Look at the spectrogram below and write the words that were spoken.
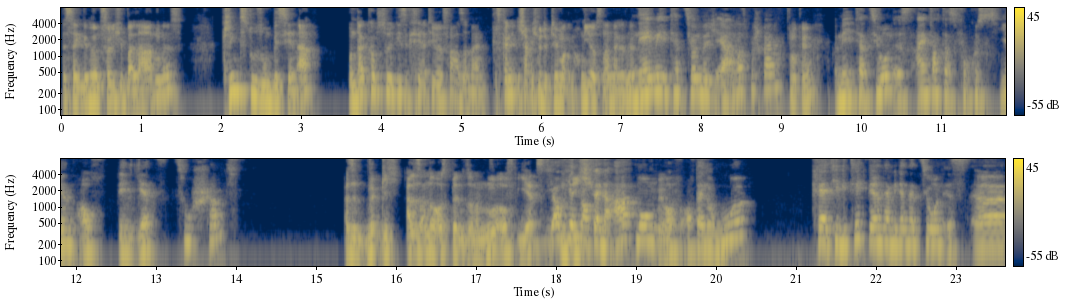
dass dein Gehirn völlig überladen ist. Klingst du so ein bisschen ab und dann kommst du in diese kreative Phase rein. Das kann ich, ich habe mich mit dem Thema noch nie auseinandergesetzt. Nee, Meditation würde ich eher anders beschreiben. Okay. Meditation ist einfach das Fokussieren auf den Jetzt-Zustand. Also wirklich alles andere ausblenden, sondern nur auf jetzt. Auf und jetzt auf deine Atmung, Ja. auf, auf deine Ruhe. Kreativität während der Meditation ist äh,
